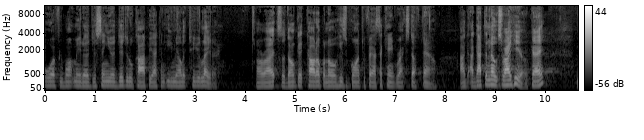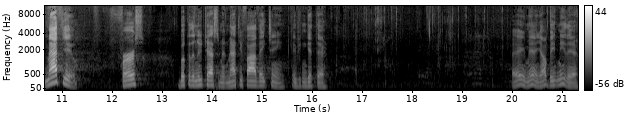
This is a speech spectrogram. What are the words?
Or if you want me to just send you a digital copy, I can email it to you later. All right? So don't get caught up on, oh, he's going too fast. I can't write stuff down. I, I got the notes right here, okay? Matthew, first book of the New Testament, Matthew 5 18, if you can get there. Amen. Y'all beat me there.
